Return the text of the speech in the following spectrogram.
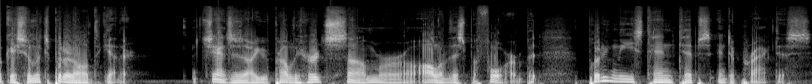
Okay, so let's put it all together. Chances are you've probably heard some or all of this before, but putting these 10 tips into practice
